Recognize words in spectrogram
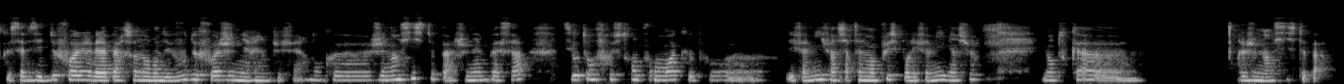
parce que ça faisait deux fois que j'avais la personne au rendez-vous, deux fois je n'ai rien pu faire. Donc euh, je n'insiste pas, je n'aime pas ça. C'est autant frustrant pour moi que pour euh, les familles, enfin certainement plus pour les familles bien sûr, mais en tout cas euh, je n'insiste pas.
